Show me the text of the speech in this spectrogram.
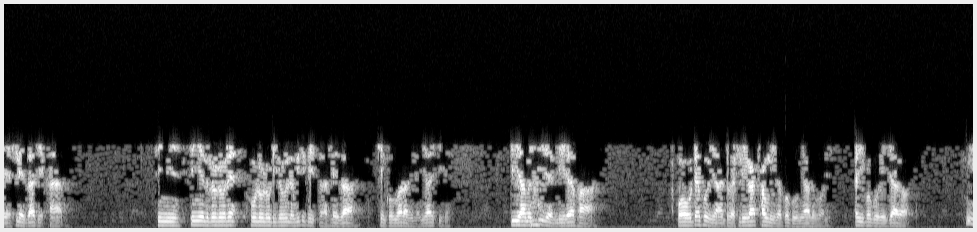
ရဲ့လှည့်စားခြင်းခံဆင်ញ င်ဆင်ញင်လိုလိုနဲ့ဟိုလိုလိုဒီလိုလိုဝိသိကိစ္စလှည့်စားချိန်ကုန်သွားတာတွေလည်းအများကြီးရှိတယ်တရားမရှိတဲ့လေထဲမှာအပေါ်တက်ဖို့ရန်အတွက်လှေကားထောင်းနေတဲ့ပုဂ္ဂိုလ်များလို့ပေါ့လေအဲဒီပုဂ္ဂိုလ်တွေကြတော့ညှိ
